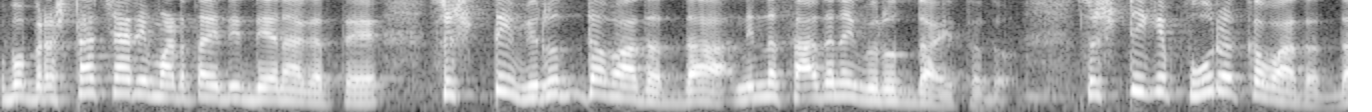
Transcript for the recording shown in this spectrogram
ಒಬ್ಬ ಭ್ರಷ್ಟಾಚಾರಿ ಮಾಡ್ತಾ ಇದ್ದಿದ್ದೇನಾಗುತ್ತೆ ಸೃಷ್ಟಿ ವಿರುದ್ಧವಾದದ್ದ, ನಿನ್ನ ಸಾಧನೆ ವಿರುದ್ಧ ಆಯ್ತದು. ಸೃಷ್ಟಿಗೆ ಪೂರಕವಾದದ್ದ.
